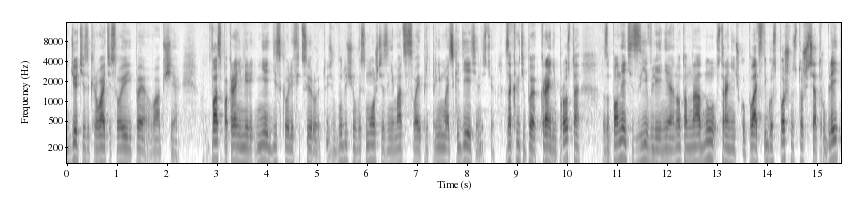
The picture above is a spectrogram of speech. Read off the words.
идете закрываете свое ИП вообще. Вас, по крайней мере, не дисквалифицируют. То есть в будущем вы сможете заниматься своей предпринимательской деятельностью. Закрыть ИП крайне просто заполняете заявление, оно там на одну страничку, платите госпошлину 160 рублей,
